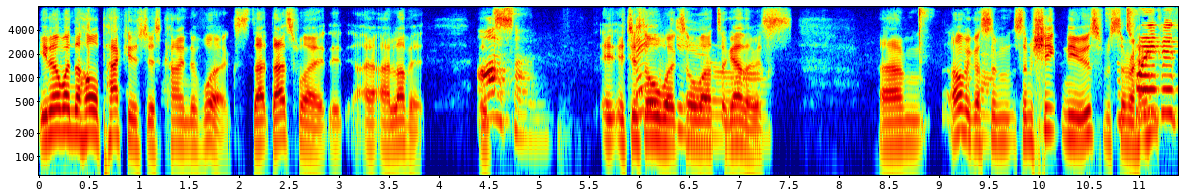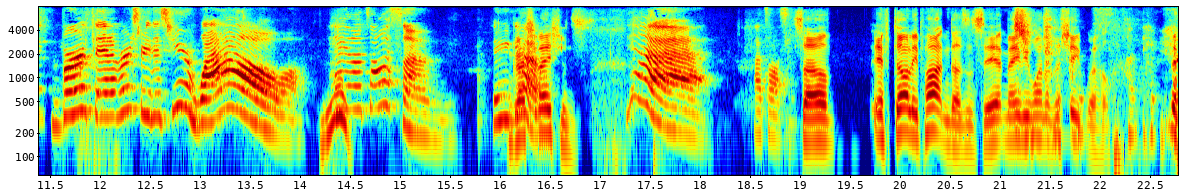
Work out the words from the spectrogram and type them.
you know when the whole package just kind of works. That that's why it, it, I, I love it. It's, awesome. It, it just all Thank works all well together. It's um oh we got Okay. some some sheep news from It's 25th birth anniversary this year. Wow. Hey, that's awesome. There you Congratulations! go. Yeah. That's awesome. So if Dolly Parton doesn't see it, maybe one of the sheep will. yeah.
